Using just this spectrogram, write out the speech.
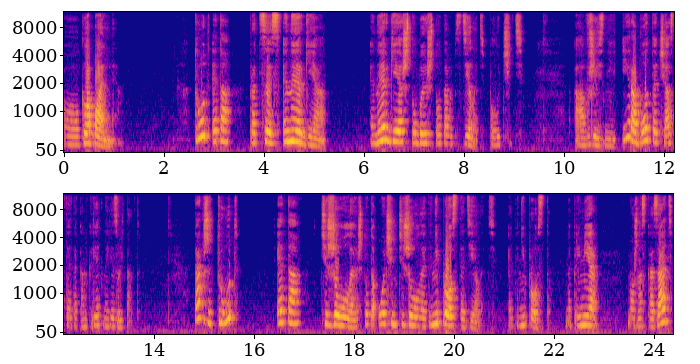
э, глобальное. Труд это процесс, энергия, энергия, чтобы что-то сделать, получить а, в жизни. И работа часто это конкретный результат. Также труд – это тяжелое, что-то очень тяжелое. Это не просто делать, это не просто. Например, можно сказать,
